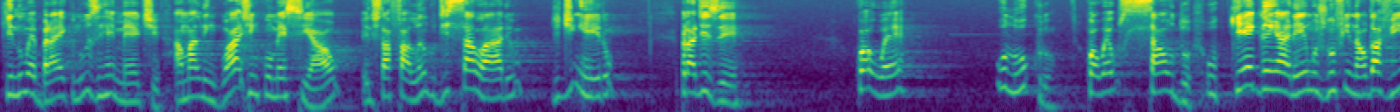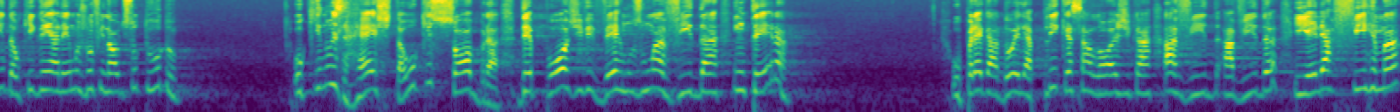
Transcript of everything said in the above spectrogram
que no hebraico nos remete a uma linguagem comercial, ele está falando de salário, de dinheiro, para dizer qual é o lucro qual é o saldo? O que ganharemos no final da vida? O que ganharemos no final disso tudo? O que nos resta? O que sobra depois de vivermos uma vida inteira? O pregador ele aplica essa lógica à vida, à vida e ele afirma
